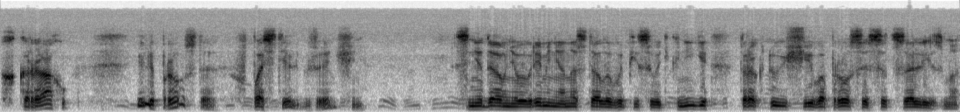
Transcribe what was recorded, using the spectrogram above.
к краху, или просто в постель к женщине. С недавнего времени она стала выписывать книги, трактующие вопросы социализма.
